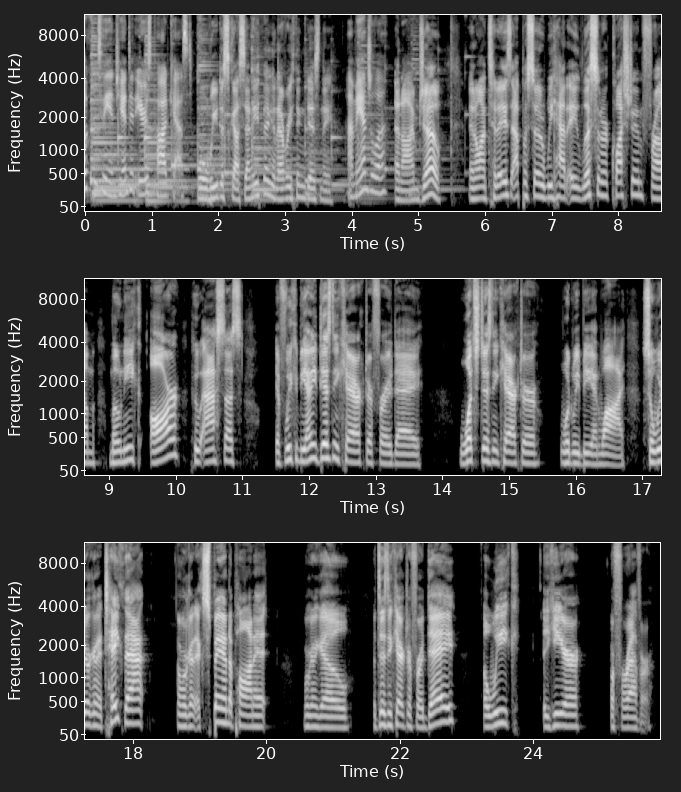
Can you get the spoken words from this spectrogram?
Welcome to the Enchanted Ears podcast. where we discuss anything and everything Disney. I'm Angela. And I'm Joe. And on today's episode, we had a listener question from Monique R, who asked us if we could be any Disney character for a day, which Disney character would we be and why? So we're going to take that and we're going to expand upon it. We're going to go a Disney character for a day, a week, a year, or forever.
